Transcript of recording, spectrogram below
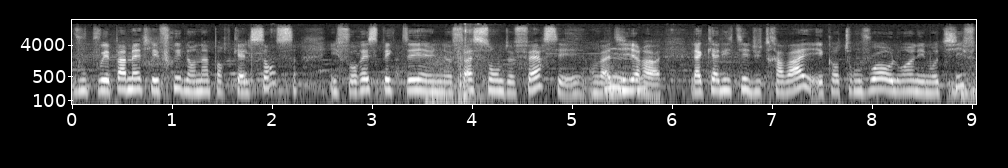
Vous pouvez pas mettre les fruits dans n'importe quel sens. Il faut respecter une façon de faire. C'est, on va Mhm. dire, euh, la qualité du travail. Et quand on voit au loin les motifs,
